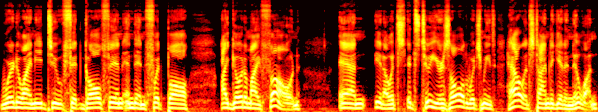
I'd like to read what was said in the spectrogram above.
where do I need to fit golf in and then football? I go to my phone and, you know, it's it's two years old, which means hell, it's time to get a new one.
